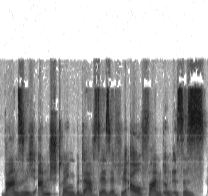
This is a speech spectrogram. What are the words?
wahnsinnig anstrengend, bedarf sehr, sehr viel Aufwand und es ist,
